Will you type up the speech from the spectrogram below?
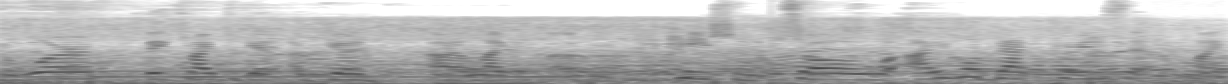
the war. They try to get a good uh, like um, vacation. So I hope that Korean like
